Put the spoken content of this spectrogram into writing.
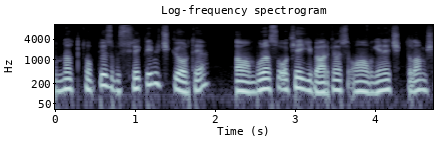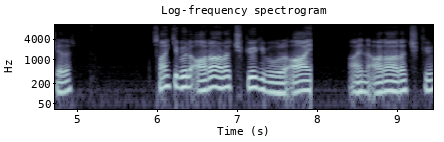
Bunları topluyoruz. Bu sürekli mi çıkıyor ortaya? Tamam burası okey gibi arkadaşlar. Aa gene çıktı lan bir şeyler. Sanki böyle ara ara çıkıyor gibi burası. Ay Aynen ara ara çıkıyor.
